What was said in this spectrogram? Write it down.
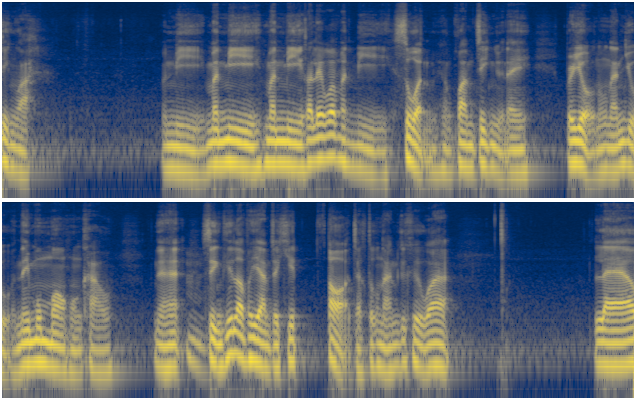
จริงว่ะ มันมีมันมีมันมีเขาเรียกว่ามันมีส่วนของความจริงอยู่ในประโยคตรงนั้นอยู่ในมุมมองของเขานะฮะสิ่งที่เราพยายามจะคิดต่อจากตรงนั้นก็คือว่า แล้ว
